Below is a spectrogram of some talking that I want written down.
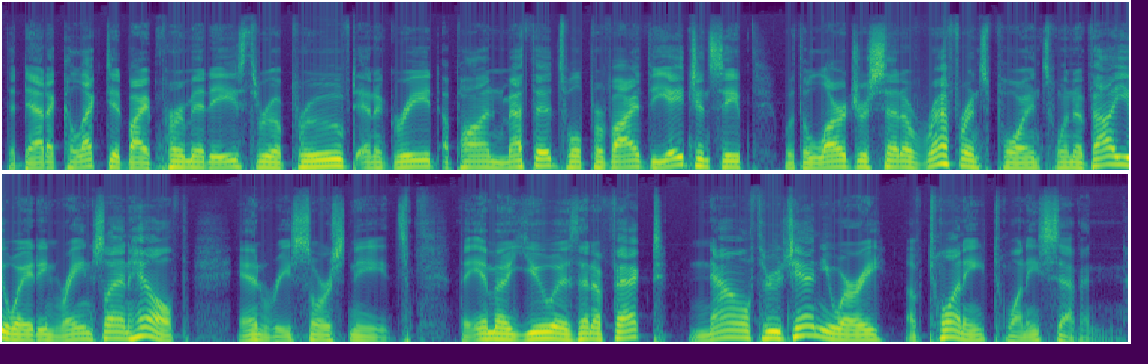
The data collected by permittees through approved and agreed upon methods will provide the agency with a larger set of reference points when evaluating rangeland health and resource needs. The MOU is in effect now through January of 2027.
